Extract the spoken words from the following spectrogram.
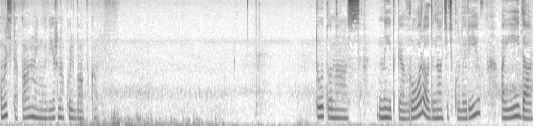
Ось така неймовірна кульбабка. Тут у нас нитки Аврора, 11 кольорів, Аїда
